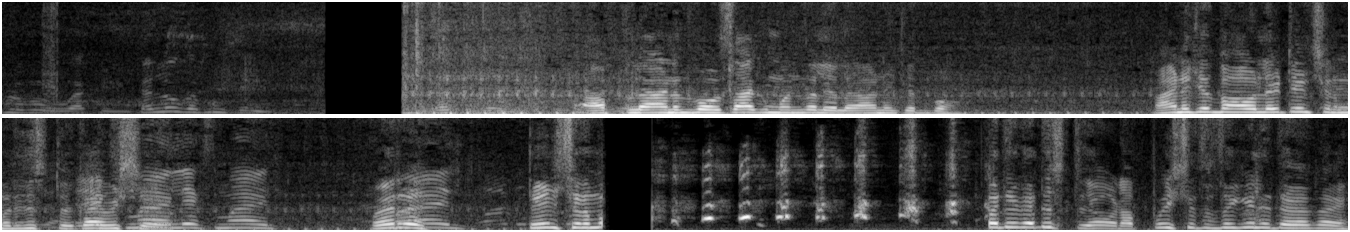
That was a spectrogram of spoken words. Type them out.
पुढं बघू बाकी. चल लोकं फिरतील. आपलं अनित भाऊचं आगमन झालेलं आहे अनिकेत भाऊ. अनिकेत भाऊ लय टेन्शनमध्ये दिसतोय काय विषय? स्माईल एक स्माईल होय रे टेन्शन कधी काय दिसतोय एवढा. पैसे तुझे गेले ते का काय?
